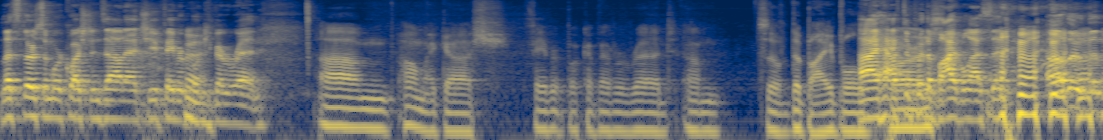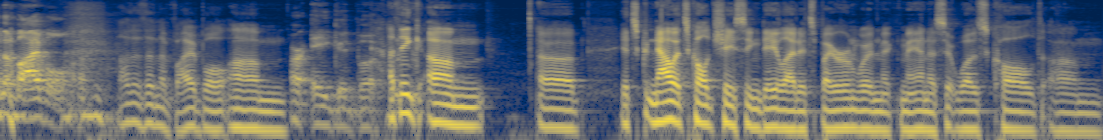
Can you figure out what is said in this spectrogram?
let's throw some more questions out at you. Favorite book you've ever read? Um, oh my gosh, favorite book I've ever read. Um, so the Bible. I have to put the Bible as it. other than the Bible. Other than the Bible, um, or a good book. I think um, uh, it's now it's called Chasing Daylight. It's by Erwin McManus. It was called um,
